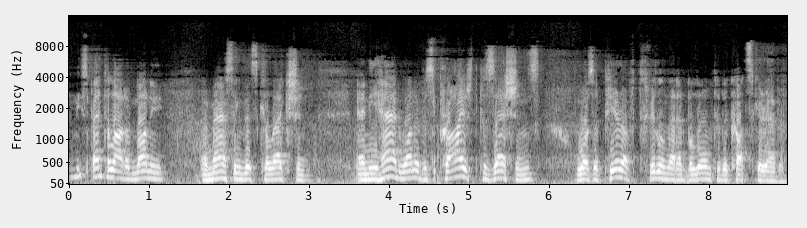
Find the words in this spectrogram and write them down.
And he spent a lot of money amassing this collection. And he had one of his prized possessions was a pair of tefillin that had belonged to the Kotzker Rebbe.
